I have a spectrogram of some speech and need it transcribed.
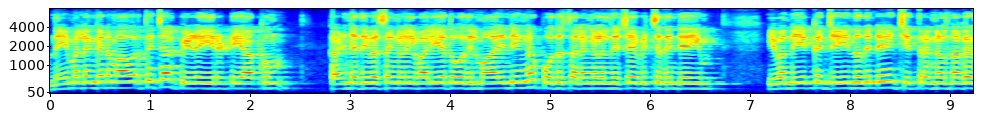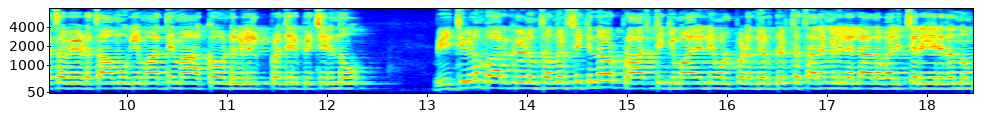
നിയമലംഘനം ആവർത്തിച്ചാൽ പിഴ ഇരട്ടിയാക്കും. കഴിഞ്ഞ ദിവസങ്ങളിൽ വലിയ തോതിൽ മാലിന്യങ്ങൾ പൊതുസ്ഥലങ്ങളിൽ നിക്ഷേപിച്ചതിന്റെയും ഇവ നീക്കം ചെയ്യുന്നതിന്റെയും ചിത്രങ്ങൾ നഗരസഭയുടെ സാമൂഹ്യ മാധ്യമ അക്കൗണ്ടുകളിൽ പ്രചരിപ്പിച്ചിരുന്നു. ബീച്ചുകളും പാർക്കുകളും സന്ദർശിക്കുന്നവർ പ്ലാസ്റ്റിക് മാലിന്യം ഉൾപ്പെടെ നിർദ്ദിഷ്ട സ്ഥലങ്ങളിലല്ലാതെ വലിച്ചെറിയരുതെന്നും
